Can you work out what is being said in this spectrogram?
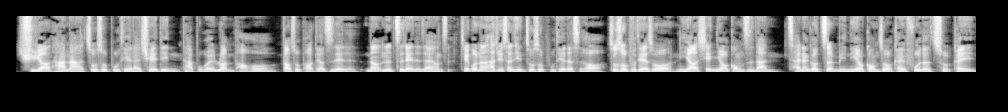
需要她拿住宿补贴来确定她不会乱跑或到处跑掉之类的，那那之类的这样子。结果呢，她去申请住宿补贴的时候，住宿补贴说你要先有工资单，才能够证明你有工作，可以付得出，可以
